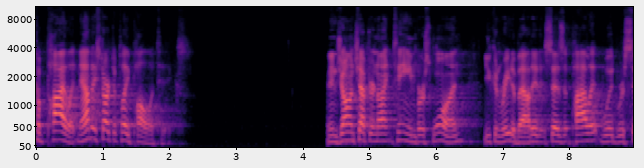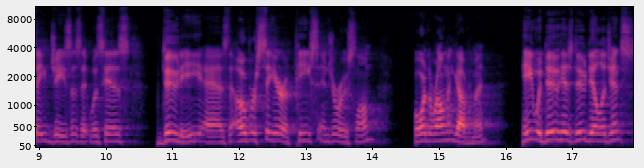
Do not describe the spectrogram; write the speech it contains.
to Pilate. Now they start to play politics. And in John chapter 19, verse 1, you can read about it. It says that Pilate would receive Jesus. It was his duty as the overseer of peace in Jerusalem for the Roman government. He would do his due diligence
